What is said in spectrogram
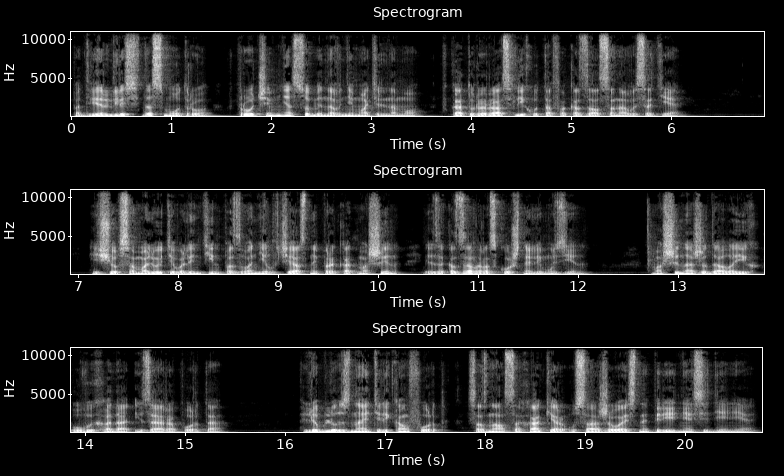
подверглись досмотру, впрочем, не особенно внимательному. В который раз Лихутов оказался на высоте. Еще в самолете Валентин позвонил в частный прокат машин и заказал роскошный лимузин. Машина ожидала их у выхода из аэропорта. Люблю, знаете ли, комфорт, сознался хакер, усаживаясь на переднее сиденье.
